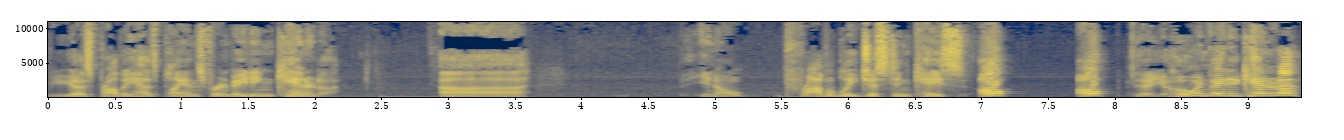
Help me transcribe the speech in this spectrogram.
The U.S. probably has plans for invading Canada. Uh, you know, probably just in case. Oh, oh, who invaded Canada?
